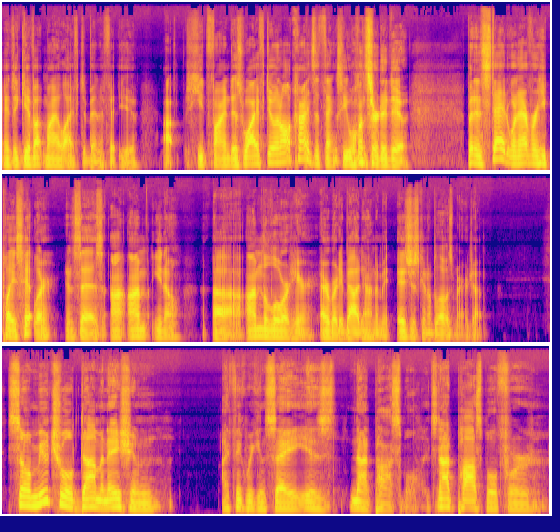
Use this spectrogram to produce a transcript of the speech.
and to give up my life to benefit you. Uh, he'd find his wife doing all kinds of things he wants her to do. But instead, whenever he plays Hitler and says, I, am you know, uh, I'm the Lord here, everybody bow down to me, it's just going to blow his marriage up. So, mutual domination, I think we can say, is not possible. It's not possible for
